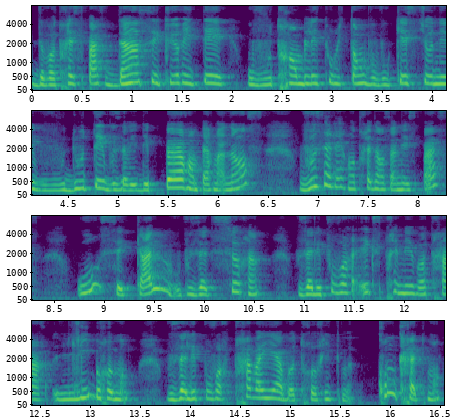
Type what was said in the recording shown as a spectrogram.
de votre espace d'insécurité où vous tremblez tout le temps, vous vous questionnez, vous vous doutez, vous avez des peurs en permanence, vous allez rentrer dans un espace où c'est calme, vous êtes serein, vous allez pouvoir exprimer votre art librement, vous allez pouvoir travailler à votre rythme concrètement,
